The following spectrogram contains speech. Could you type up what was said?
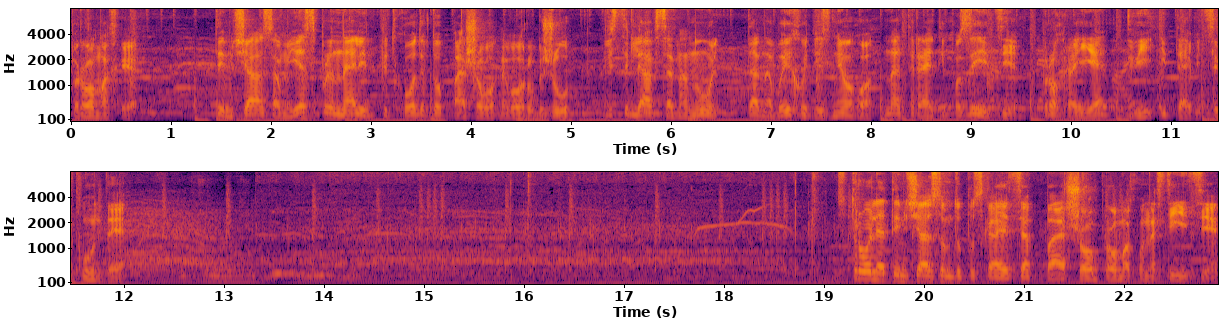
промахи. Тим часом Єспер Нелін підходив до першого вогневого рубежу, відстрілявся на нуль та на виході з нього на третій позиції програє 2,9 секунди. Строля тим часом допускається першого промаху на стійці.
